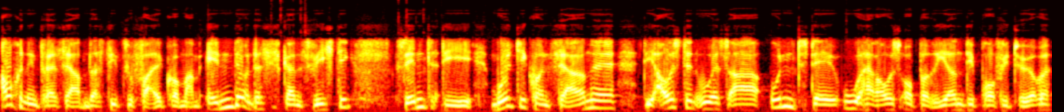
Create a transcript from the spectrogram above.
auch ein Interesse haben, dass die zu Fall kommen. Am Ende, und das ist ganz wichtig, sind die Multikonzerne, die aus den USA und der EU heraus operieren, die Profiteure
